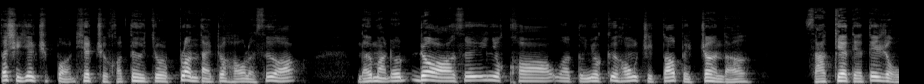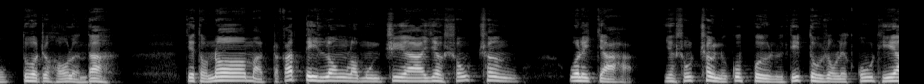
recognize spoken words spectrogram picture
ta chỉ dụng chỉ bỏ thiệt chữ khó từ cho plon tại cho họ là xưa nếu mà đó đo xứ ý nhục khó và tụi nhục cứ không chỉ tao bị trơn đó. Sao kia để tới rồi tua cho họ lần ta. Chỉ thằng nó mà các tì lông là muốn chia giờ sống chân. Và lấy trả giờ sống chân nó cũng bự nữa, tí tụ rồi lại cú thia.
